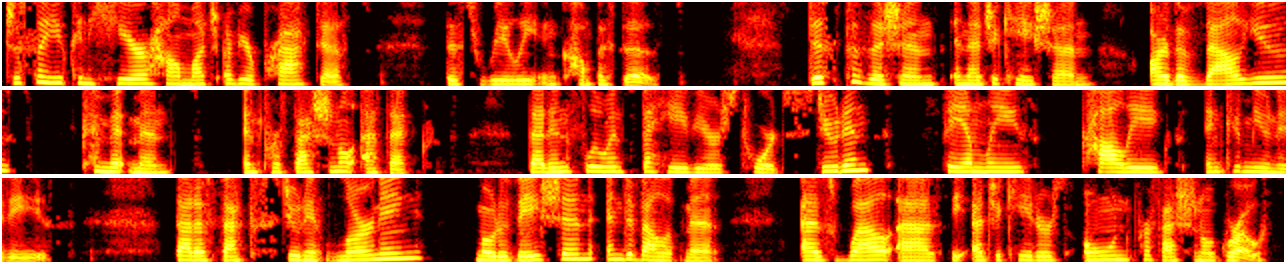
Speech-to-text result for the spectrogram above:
just so you can hear how much of your practice this really encompasses. Dispositions in education are the values, commitments, and professional ethics that influence behaviors towards students, families, colleagues, and communities that affect student learning, motivation, and development, as well as the educator's own professional growth.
